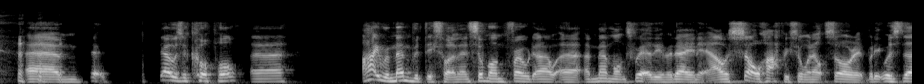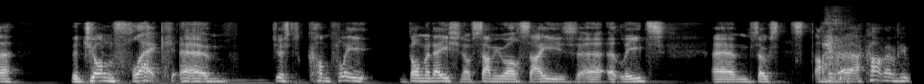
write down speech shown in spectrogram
um, there was a couple. Uh, I remembered this one, and then someone threw out a, a meme on Twitter the other day, and it, I was so happy someone else saw it. But it was the the John Fleck um, just complete domination of Samuel Saiz uh, at Leeds. Um, so I, think, uh, I can't remember who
